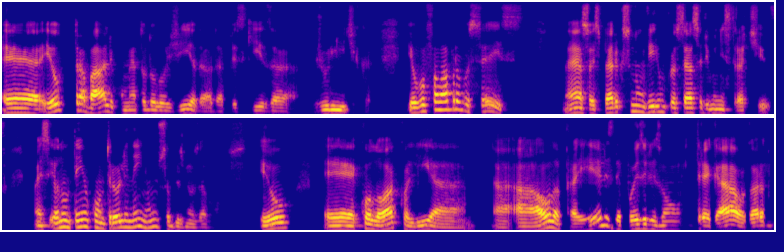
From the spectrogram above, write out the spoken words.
É, eu trabalho com metodologia da, da pesquisa jurídica. Eu vou falar para vocês, né? Só espero que isso não vire um processo administrativo mas eu não tenho controle nenhum sobre os meus alunos. Eu é, coloco ali a, a, a aula para eles, depois eles vão entregar, agora no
